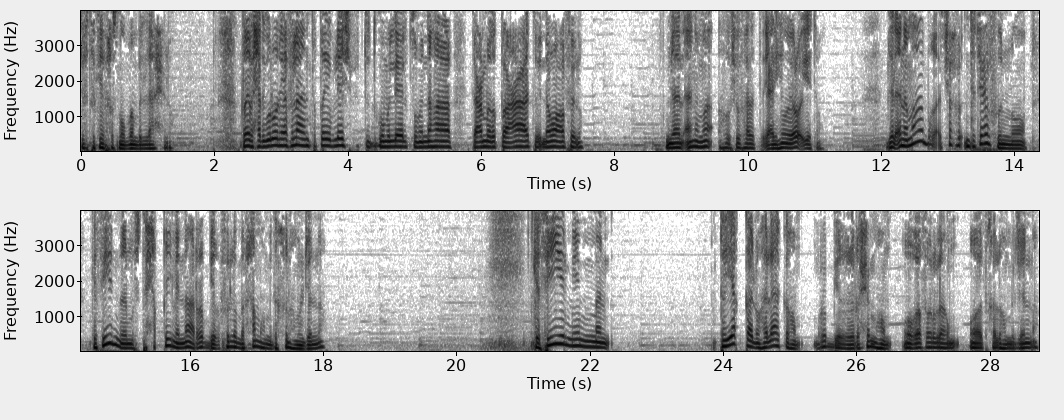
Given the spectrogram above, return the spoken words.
شفتوا كيف حسن الظن بالله حلو. طيب حتقولون يا فلان انت طيب ليش تقوم الليل تصوم النهار تعمل الطاعات والنوافل؟ قال أنا ما هو شوف هذا يعني هو رؤيته. قال أنا ما أبغى شحر أنت تعرفوا إنه كثير من المستحقين للنار ربي يغفر لهم يرحمهم يدخلهم الجنة؟ كثير ممن تيقنوا هلاكهم ربي يرحمهم وغفر لهم وأدخلهم الجنة.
